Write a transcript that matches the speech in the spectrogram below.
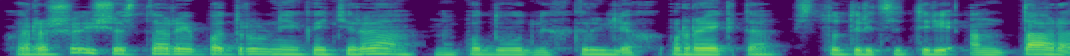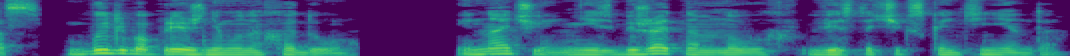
Хорошо еще старые патрульные катера на подводных крыльях проекта 133 «Антарас» были по-прежнему на ходу. Иначе не избежать нам новых весточек с континента.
